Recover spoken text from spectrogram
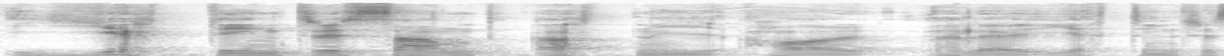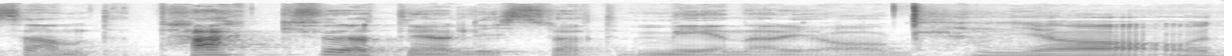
jätteintressant att ni har, eller jätteintressant. Tack för att ni har lyssnat menar jag. Ja, och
